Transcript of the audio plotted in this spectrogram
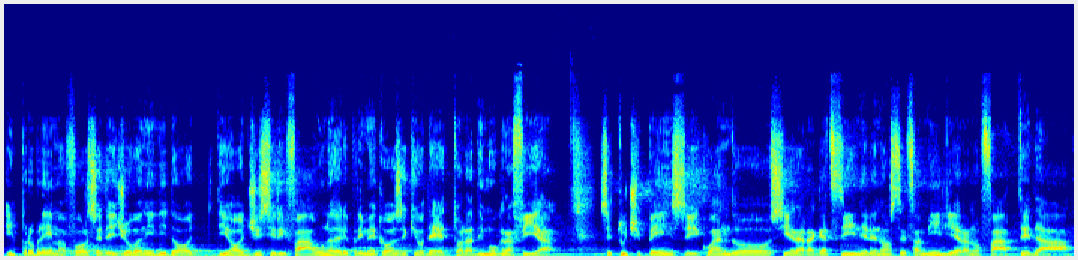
il problema forse dei giovani di, do, di, oggi si rifà a una delle prime cose che ho detto, alla demografia. Se tu ci pensi, quando si era ragazzini, le nostre famiglie erano fatte da...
